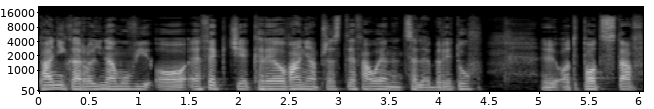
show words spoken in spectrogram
Pani Karolina mówi o efekcie kreowania przez TVN celebrytów y, od podstaw.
